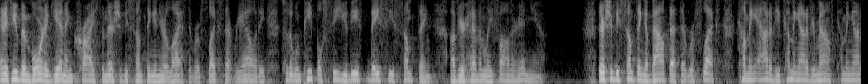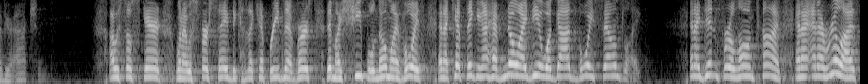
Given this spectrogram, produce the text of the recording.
And if you've been born again in Christ, then there should be something in your life that reflects that reality so that when people see you, they, they see something of your Heavenly Father in you. There should be something about that that reflects coming out of you, coming out of your mouth, coming out of your actions. I was so scared when I was first saved because I kept reading that verse that my sheep will know my voice. And I kept thinking, I have no idea what God's voice sounds like. And I didn't for a long time. And I, and I realized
